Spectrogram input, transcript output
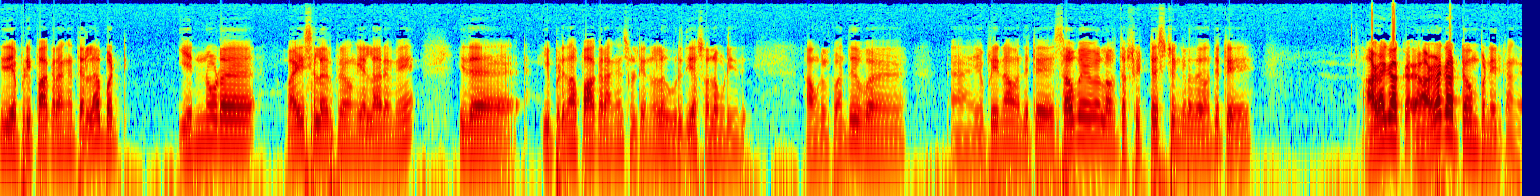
இது எப்படி பார்க்குறாங்கன்னு தெரில பட் என்னோட வயசில் இருக்கிறவங்க எல்லாருமே இதை இப்படி தான் பார்க்குறாங்கன்னு சொல்லிட்டு என்னால் உறுதியாக சொல்ல முடியுது. அவங்களுக்கு வந்து எப்படின்னா வந்துட்டு சர்வைவல் ஆஃப் த ஃபிட்டஸ்ட்டுங்கிறத வந்துட்டு அழகாக அழகாக டேர்ம் பண்ணியிருக்காங்க.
